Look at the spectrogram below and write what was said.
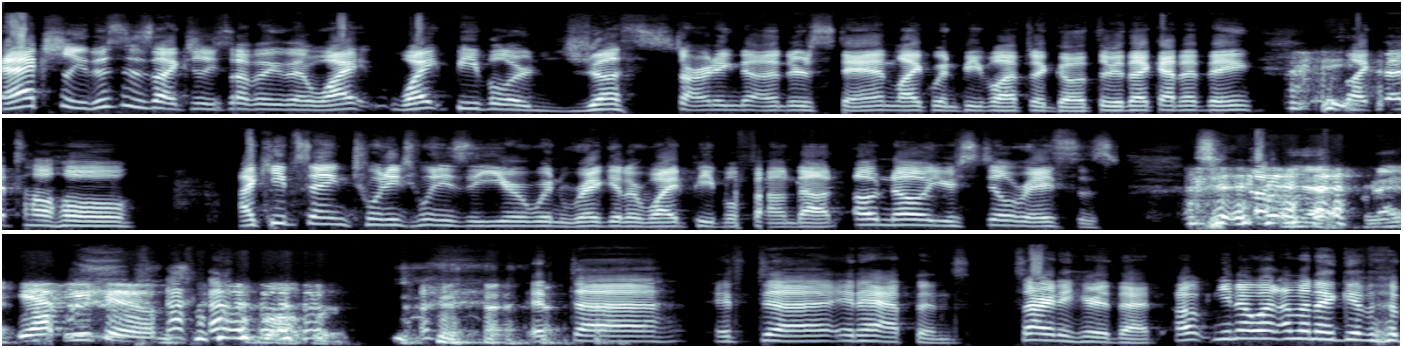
actually this is actually something that white white people are just starting to understand. Like when people have to go through that kind of thing. Like that's a whole. I keep saying 2020 is the year when regular white people found out. Oh no, you're still racist. yeah, right. Yep, you too. It uh it uh it happens sorry to hear that. Oh you know what? I'm gonna give a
